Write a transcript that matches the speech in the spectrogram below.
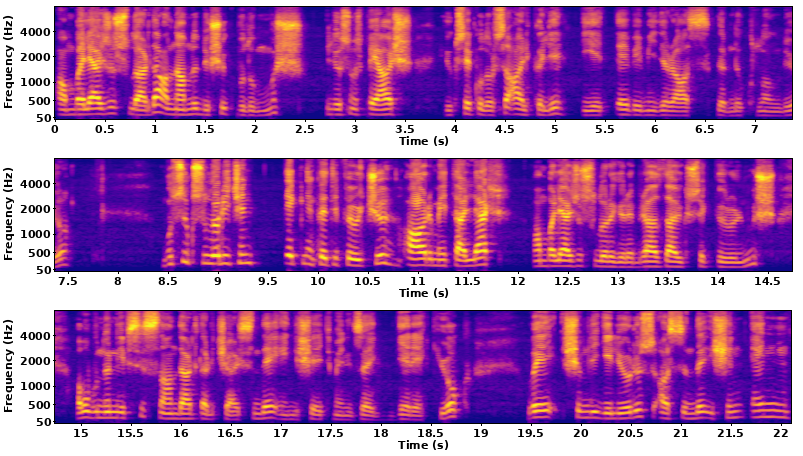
ambalajlı sularda anlamlı düşük bulunmuş. Biliyorsunuz pH yüksek olursa alkali diyette ve mide rahatsızlıklarında kullanılıyor. Musluk suları için tek negatif ölçü ağır metaller ambalajlı sulara göre biraz daha yüksek görülmüş. Ama bunların hepsi standartlar içerisinde endişe etmenize gerek yok. Ve şimdi geliyoruz aslında işin en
